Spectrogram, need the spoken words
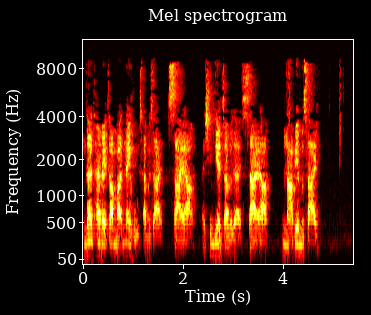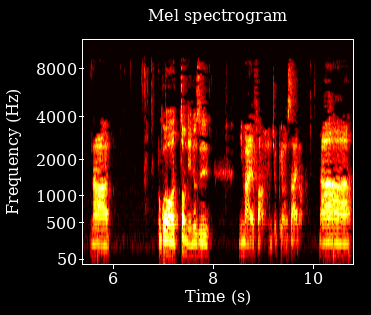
你在台北上班，内湖塞不塞？塞啊！新店塞不塞？塞啊！哪边不塞？那不过重点就是你买了房就不用塞嘛。那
